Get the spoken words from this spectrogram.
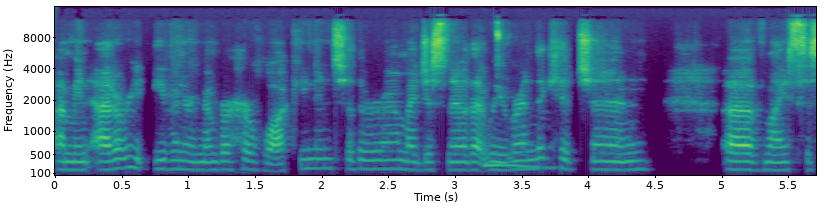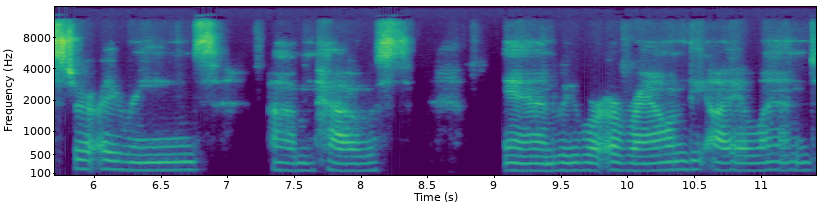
I mean, I don't even remember her walking into the room. I just know that mm-hmm. we were in the mm. kitchen of my sister Irene's um, house and we were around the island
